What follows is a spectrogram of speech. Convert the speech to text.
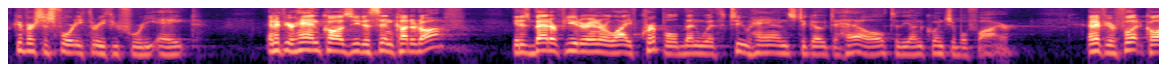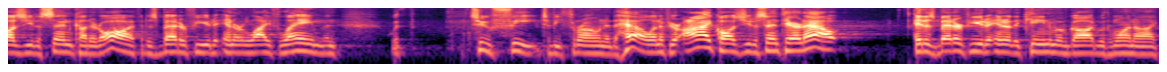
Look at verses 43 through 48. And if your hand causes you to sin, cut it off. It is better for you to enter life crippled than with two hands to go to hell, to the unquenchable fire. And if your foot causes you to sin, cut it off. It is better for you to enter life lame than with two feet to be thrown into hell. And if your eye causes you to sin, tear it out. It is better for you to enter the kingdom of God with one eye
